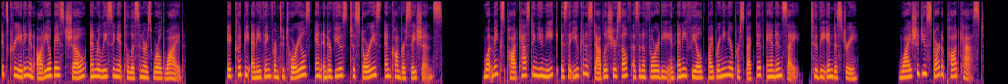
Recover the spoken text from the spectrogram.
it's creating an audio based show and releasing it to listeners worldwide. It could be anything from tutorials and interviews to stories and conversations. What makes podcasting unique is that you can establish yourself as an authority in any field by bringing your perspective and insight to the industry. Why should you start a podcast?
